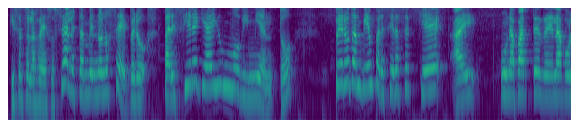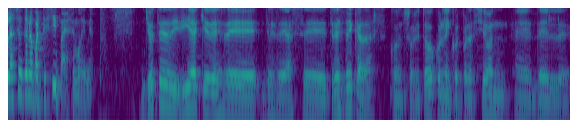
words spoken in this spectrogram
Quizás son las redes sociales también, no lo sé, pero pareciera que hay un movimiento pero también pareciera ser que hay una parte de la población que no participa de ese movimiento. Yo te diría que desde, desde hace tres décadas, sobre todo con la incorporación eh, del,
